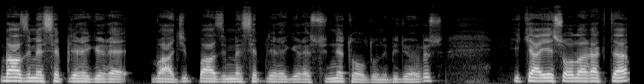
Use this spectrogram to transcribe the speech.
bazı mezheplere göre vacip, bazı mezheplere göre sünnet olduğunu biliyoruz. Hikayesi olarak da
